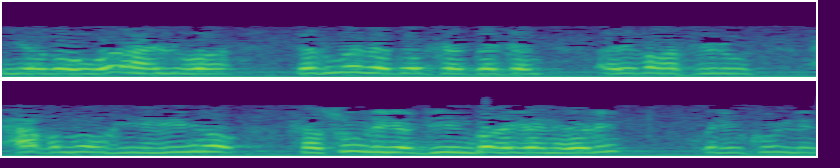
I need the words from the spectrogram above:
يضو أهلها تقمد ذلك الدقن. أي غافلون حق موقيهينو. رسول الدين بها ينهلي ولكل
